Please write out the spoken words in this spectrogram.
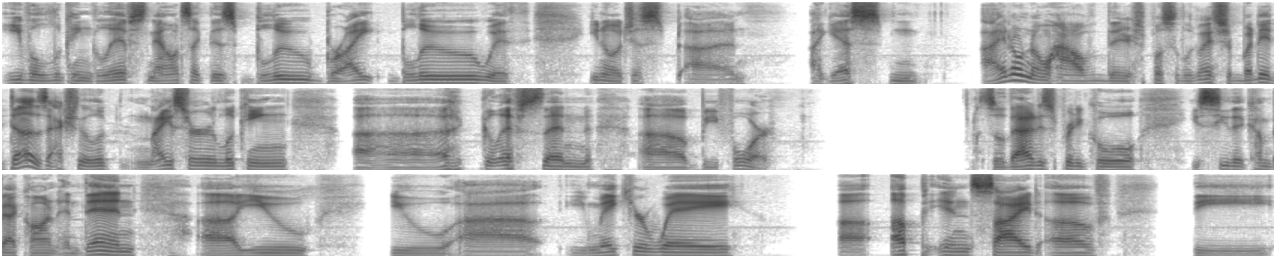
evil looking glyphs. Now it's like this blue bright blue with you know just uh i guess i don't know how they're supposed to look nicer but it does actually look nicer looking uh glyphs than uh before. So that is pretty cool. You see that come back on and then uh you you uh, you make your way uh, up inside of the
